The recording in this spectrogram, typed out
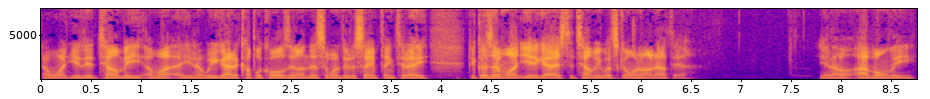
I want you to tell me. I want you know we got a couple of calls in on this. I want to do the same thing today because I want you guys to tell me what's going on out there. You know, I've only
